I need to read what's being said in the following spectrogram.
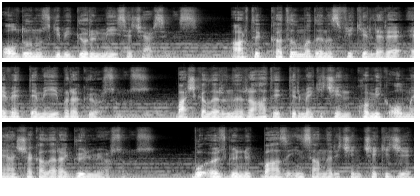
Olduğunuz gibi görünmeyi seçersiniz. Artık katılmadığınız fikirlere evet demeyi bırakıyorsunuz. Başkalarını rahat ettirmek için komik olmayan şakalara gülmüyorsunuz. Bu özgünlük bazı insanlar için çekici,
